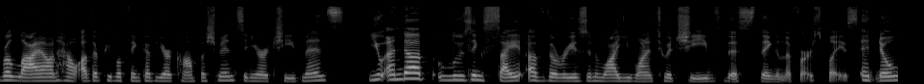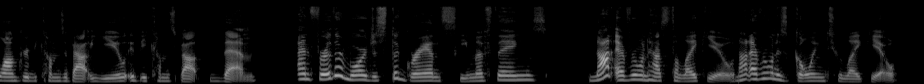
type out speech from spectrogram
rely on how other people think of your accomplishments and your achievements, you end up losing sight of the reason why you wanted to achieve this thing in the first place. It no longer becomes about you, it becomes about them. And furthermore, just the grand scheme of things, not everyone has to like you. Not everyone is going to like you.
